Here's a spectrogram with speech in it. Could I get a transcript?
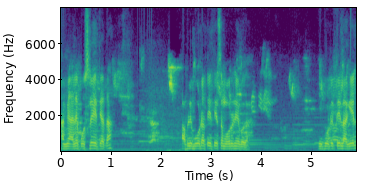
आम्ही आले पोचले इथे आता. आपली बोट आता इथे समोरून हे बघा. ही बोट इथे लागेल.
